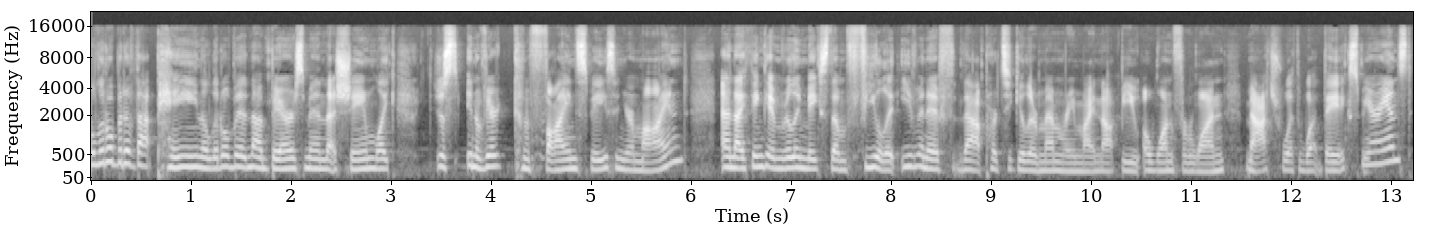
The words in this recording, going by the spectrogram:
a little bit of that pain, a little bit of that embarrassment, that shame. Like just in a very confined space in your mind. And I think it really makes them feel it, even if that particular memory might not be a one for one match with what they experienced.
